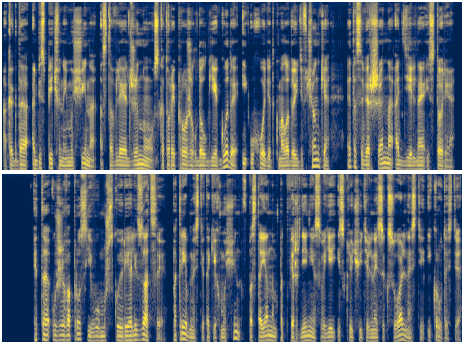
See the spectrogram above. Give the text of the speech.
А когда обеспеченный мужчина оставляет жену, с которой прожил долгие годы, и уходит к молодой девчонке, это совершенно отдельная история. Это уже вопрос его мужской реализации, потребности таких мужчин в постоянном подтверждении своей исключительной сексуальности и крутости,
